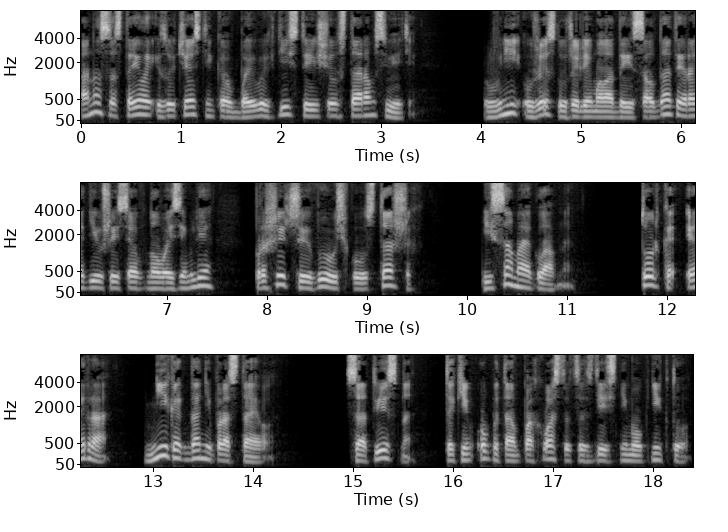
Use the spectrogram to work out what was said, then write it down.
она состояла из участников боевых действий еще в Старом Свете. В ней уже служили молодые солдаты, родившиеся в Новой Земле, прошедшие выучку у старших, и самое главное, только эра никогда не простаивала. Соответственно, таким опытом похвастаться здесь не мог никто.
